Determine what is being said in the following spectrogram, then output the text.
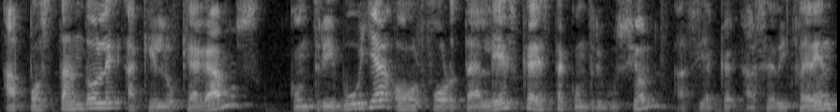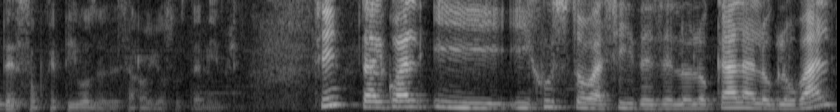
apostándole a que lo que hagamos contribuya o fortalezca esta contribución hacia, hacia diferentes objetivos de desarrollo sostenible. Sí, tal cual, y, y, justo así, desde lo local a lo global,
